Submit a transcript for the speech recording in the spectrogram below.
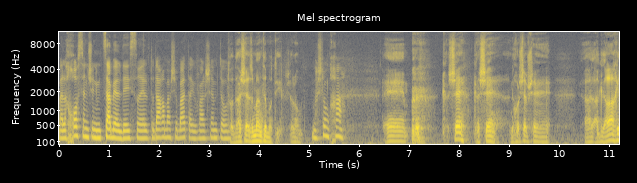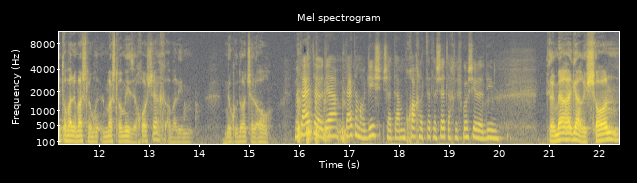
ועל החוסן שנמצא בילדי ישראל. תודה רבה שבאת, יובל שם טוב. תודה שהזמנתם אותי, שלום. מה שלומך? אה, קשה, קשה. אני חושב שההגדרה הכי טובה למה, שלומי, למה שלומי זה חושך, אבל עם נקודות של אור. מתי אתה יודע, מתי אתה מרגיש שאתה מוכרח לצאת לשטח לפגוש ילדים? תראה, מהרגע הראשון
